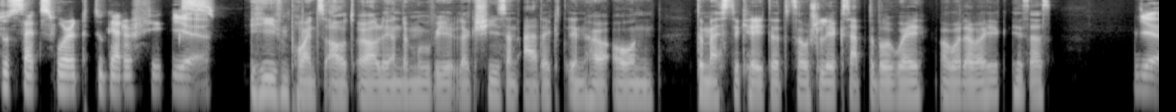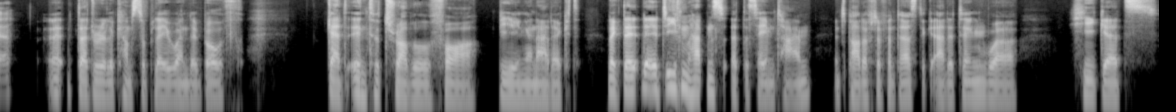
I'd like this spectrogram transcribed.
do sex work to get her fix. Yeah. he even points out early in the movie like she's an addict in her own domesticated socially acceptable way or whatever he, he says yeah uh, that really comes to play when they both get into trouble for being an addict like they, it even happens at the same time it's part of the fantastic editing where he gets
